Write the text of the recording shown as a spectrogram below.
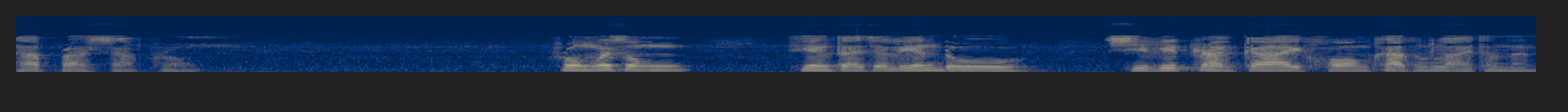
ถ้าปราศจากพระองค์พระองค์ไม่ทรงเพียงแต่จะเลี้ยงดูชีวิตร่างกายของข้าทั้งหลายเท่านั้น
